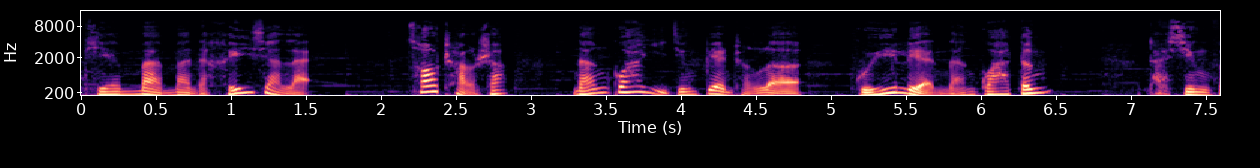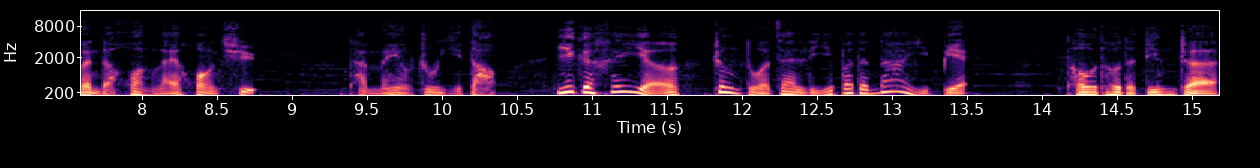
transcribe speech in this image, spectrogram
天慢慢的黑下来，操场上，南瓜已经变成了鬼脸南瓜灯，他兴奋的晃来晃去，他没有注意到一个黑影正躲在篱笆的那一边，偷偷的盯着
